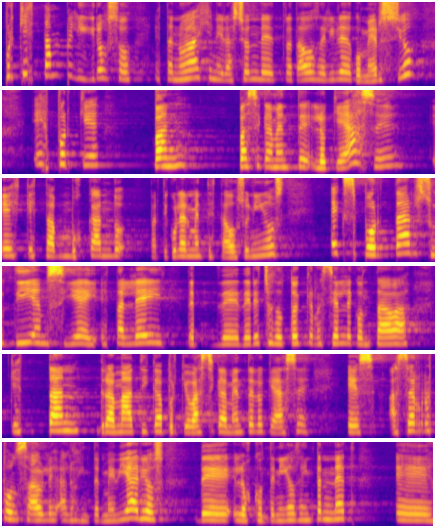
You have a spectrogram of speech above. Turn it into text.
¿Por qué es tan peligroso esta nueva generación de tratados de libre comercio? Es porque van, básicamente lo que hace es que están buscando, particularmente Estados Unidos, exportar su DMCA, esta ley de, de, derechos de autor que recién le contaba, que es tan dramática porque básicamente lo que hace es hacer responsables a los intermediarios de los contenidos de Internet eh,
